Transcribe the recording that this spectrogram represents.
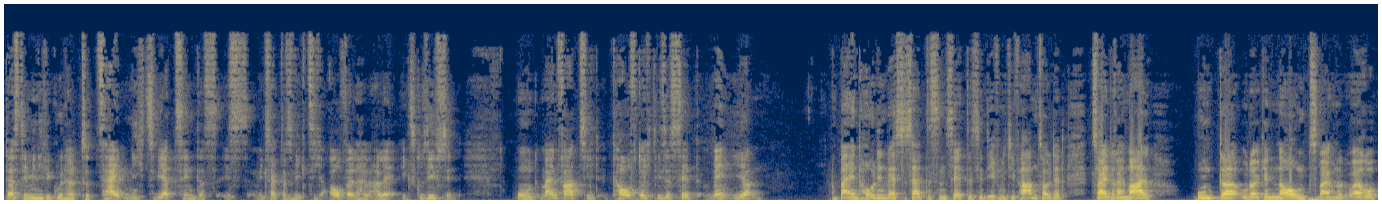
dass die Minifiguren halt zurzeit nichts wert sind, das ist, wie gesagt, das wiegt sich auf, weil halt alle exklusiv sind. Und mein Fazit, kauft euch dieses Set, wenn ihr bei and Hold Investor seid, das ist ein Set, das ihr definitiv haben solltet, zwei, dreimal unter oder genau um 200 Euro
